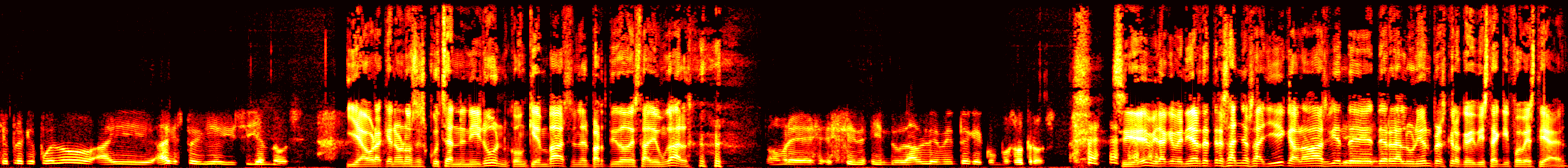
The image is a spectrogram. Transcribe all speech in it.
siempre que puedo, ahí, ahí estoy siguiendo. Y ahora que no nos escuchan en Irún, ¿con quién vas en el partido de Estadio Gal? Hombre, indudablemente que con vosotros. Sí, ¿eh? mira que venías de tres años allí, que hablabas bien de, de Real Unión, pero es que lo que viviste aquí fue bestia, ¿eh?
